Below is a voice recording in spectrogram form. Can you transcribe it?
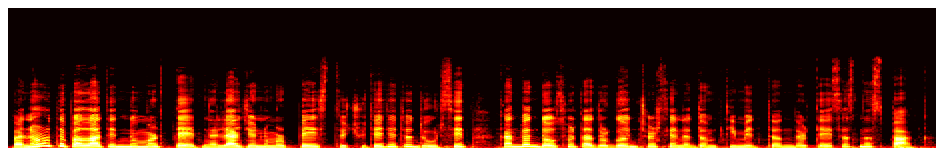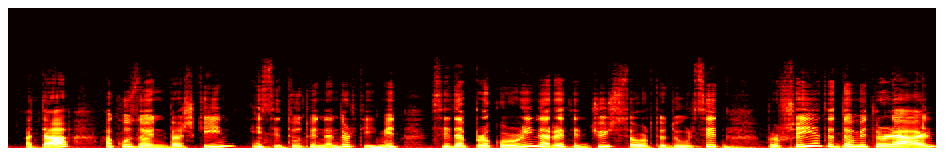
Banorët e pallatit numër tetë në lagjen numër pesë të qytetit të Durrësit kanë vendosur ta dërgojnë çështjen e dëmtimit të ndërtesës në SPAK. Ata akuzojnë bashkinë, Institutin e Ndërtimit, si dhe Prokurorinë e Rrethit Gjyqësor të Durrësit për fshehje të dëmit real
